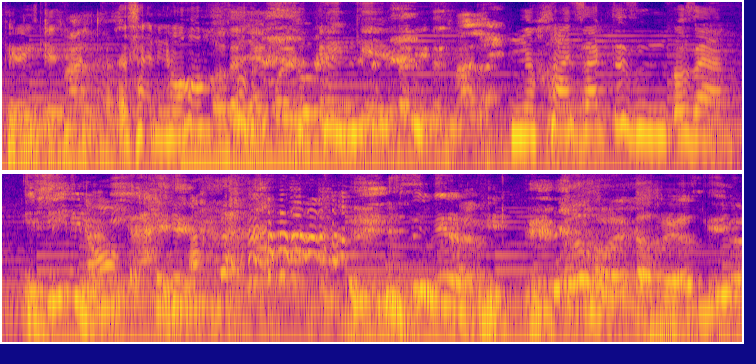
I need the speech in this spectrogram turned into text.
Creen que es mala. O sea, no. O sea, ya por eso creen que esa gente es mala. No, exacto. es- o sea, Y sí, mira, No. mira. y sí, mira, mira. Todos primeras que digo,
